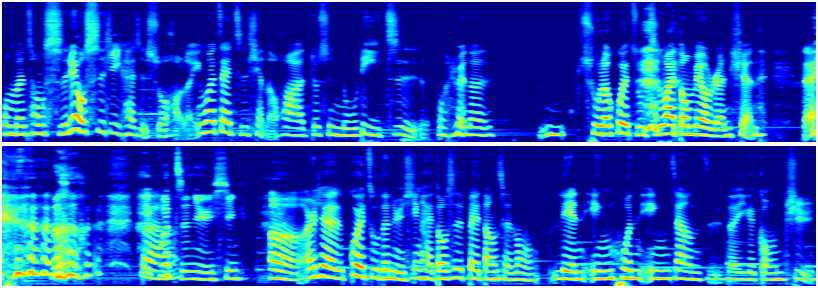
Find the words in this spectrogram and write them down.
我们从十六世纪开始说好了，因为在之前的话就是奴隶制，我觉得嗯，除了贵族之外都没有人权。对，对啊，不止女性。嗯，而且贵族的女性还都是被当成那种联姻、婚姻这样子的一个工具。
